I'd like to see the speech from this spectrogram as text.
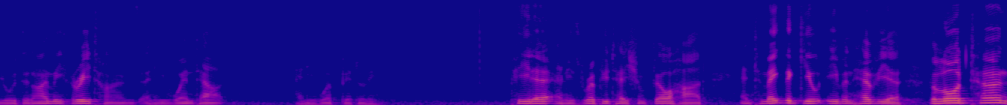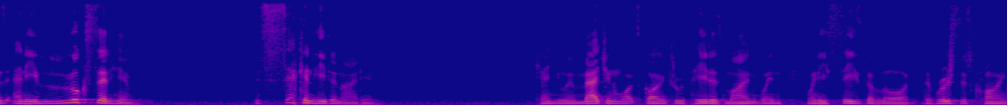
you will deny me three times. And he went out wept bitterly. Peter and his reputation fell hard. And to make the guilt even heavier, the Lord turns and he looks at him the second he denied him. Can you imagine what's going through Peter's mind when, when he sees the Lord? The rooster's crowing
